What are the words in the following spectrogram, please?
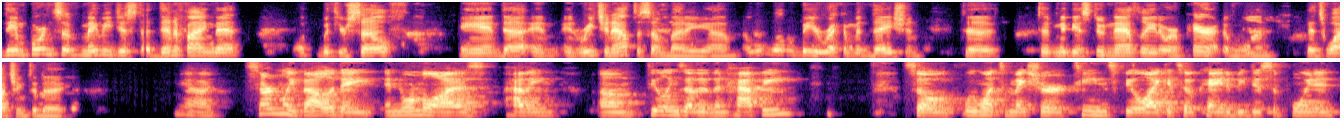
the importance of maybe just identifying that with yourself and uh, and and reaching out to somebody. Um, what would be your recommendation to to maybe a student athlete or a parent of one that's watching today? Yeah, certainly validate and normalize having um, feelings other than happy. So we want to make sure teens feel like it's okay to be disappointed,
